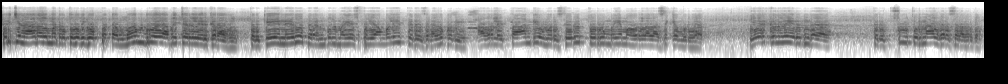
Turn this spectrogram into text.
திருச்சி நாடாளுமன்ற தொகுதிக்கு உட்பட்ட மூன்று அமைச்சர்கள் இருக்கிறார்கள். திரு கே. நேரு திரு அன்பில் மகேஷ் பொய்யாமொழி திரு ரகுபதி. அவர்களை தாண்டி ஒரு சிறு துரும்பையும் அவர்களால் அசைக்க முடியாது. ஏற்கனவே இருந்த திரு சு. திருநாவுக்கரசர் அவர்கள்.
